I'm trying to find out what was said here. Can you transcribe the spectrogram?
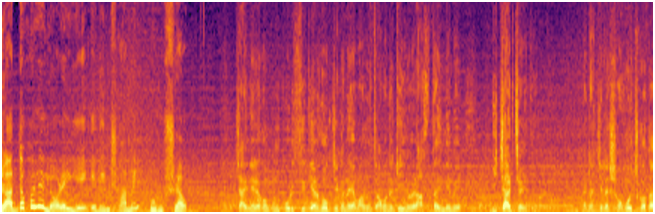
রাত দখলের লড়াইয়ে এদিন সামিল পুরুষরাও। চাই না এরকম কোনো পরিস্থিতি আর হোক যেখানে মানুষ আমাদেরকে এইভাবে রাস্তায় নেমে বিচার চাইতে হয়। একটা যেটা সহজ কথা,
